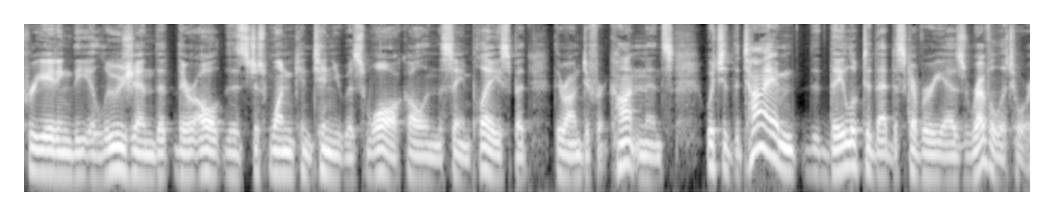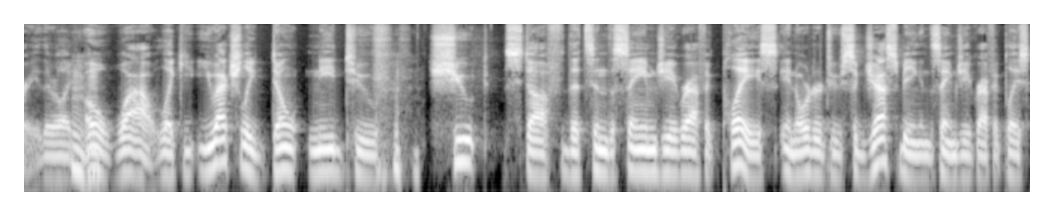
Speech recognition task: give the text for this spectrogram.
creating the illusion that they're all it's just one continuous walk all in the same place but they're on different continents which at the time they looked at that discovery as revelatory they were like mm-hmm. oh wow like you, you actually don't need to shoot stuff that's in the same geographic place in order to suggest being in the same geographic place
